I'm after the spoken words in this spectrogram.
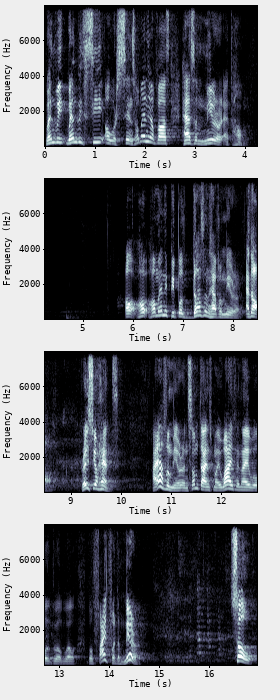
When we, when we see our sins, how many of us has a mirror at home? Oh, how, how many people doesn't have a mirror at all? Raise your hands. I have a mirror, and sometimes my wife and I will, will, will, will fight for the mirror. So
